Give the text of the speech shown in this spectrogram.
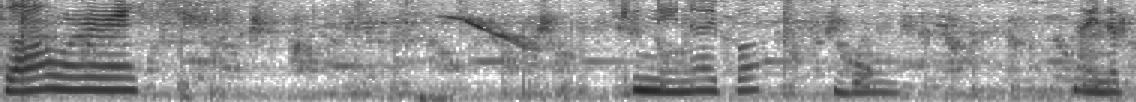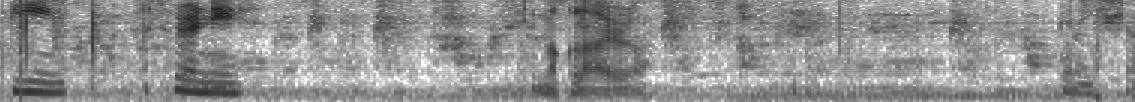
flowers. Kinina ay pa subong na na pink. Asura ni di maklaro kani siya.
